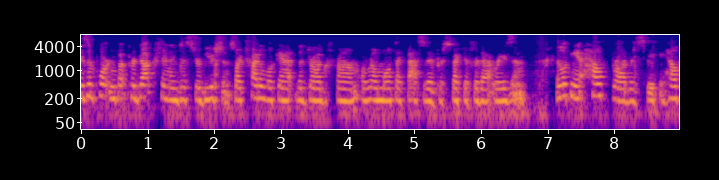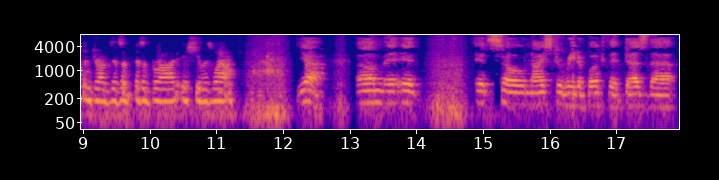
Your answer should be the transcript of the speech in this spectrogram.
is important, but production and distribution. So I try to look at the drug from a real multifaceted perspective for that reason. And looking at health broadly speaking, health and drugs is a, is a broad issue as well. Yeah. Um, it, it, it's so nice to read a book that does that.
